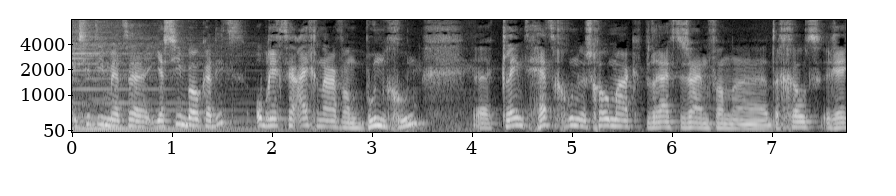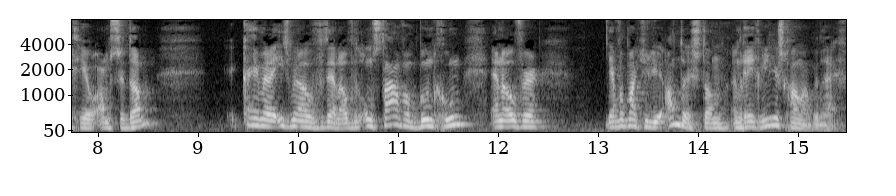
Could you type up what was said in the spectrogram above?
Ik zit hier met uh, Yassine Bokadit, oprichter-eigenaar van Boen Groen. Uh, claimt het groene schoonmaakbedrijf te zijn van uh, de groot regio Amsterdam. Kan je me daar iets meer over vertellen? Over het ontstaan van Boen Groen en over ja, wat maakt jullie anders dan een regulier schoonmaakbedrijf?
